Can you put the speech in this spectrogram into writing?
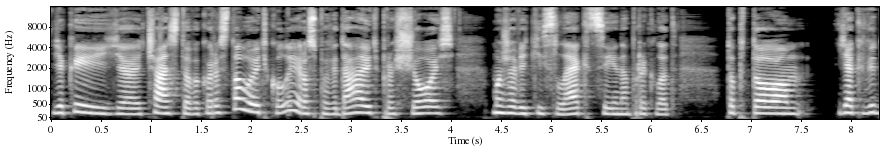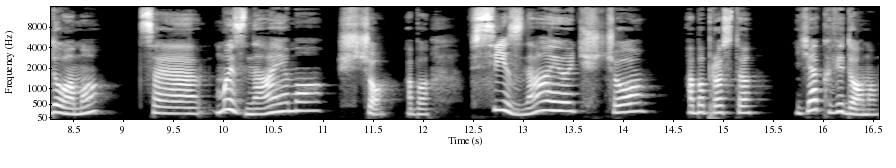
який е, часто використовують, коли розповідають про щось, може в якійсь лекції, наприклад. Тобто, як відомо, це ми знаємо, що, або всі знають, що, або просто як відомо,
